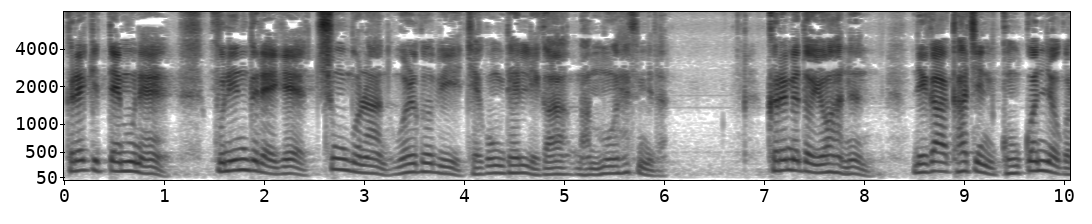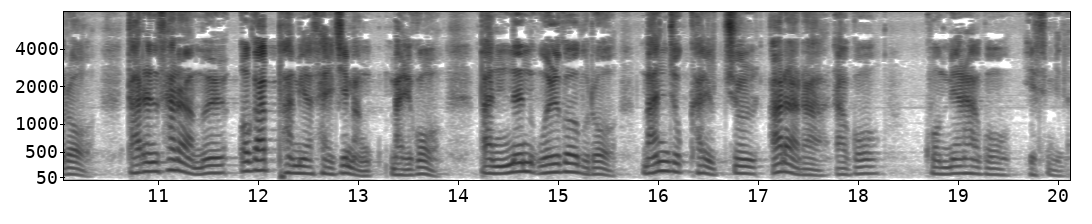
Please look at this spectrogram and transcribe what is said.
그랬기 때문에 군인들에게 충분한 월급이 제공될 리가 만무했습니다. 그럼에도 요한은 네가 가진 공권력으로 다른 사람을 억압하며 살지 말고 받는 월급으로 만족할 줄 알아라 라고 권면하고 있습니다.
